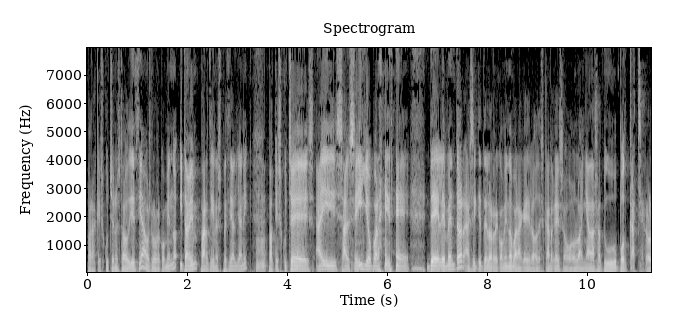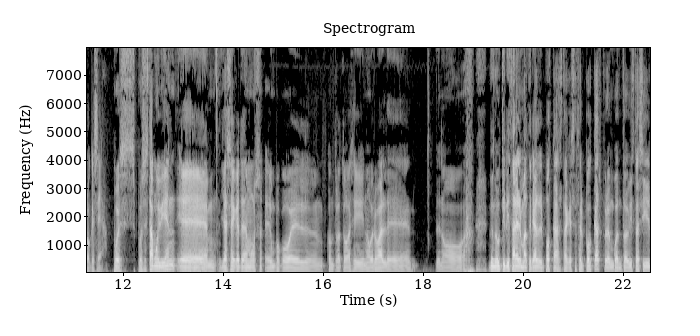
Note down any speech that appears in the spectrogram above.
para que escuche nuestra audiencia, os lo recomiendo, y también para ti en especial, Yannick, para que escuches, hay salseillo por ahí de, de, Elementor, así que te lo recomiendo para que lo descargues o lo añadas a tu podcatcher o lo que sea. Pues, pues está muy bien, eh, ya sé que tenemos eh, un poco el contrato así no verbal de de no, de no utilizar el material del podcast hasta que se hace el podcast, pero en cuanto he visto así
